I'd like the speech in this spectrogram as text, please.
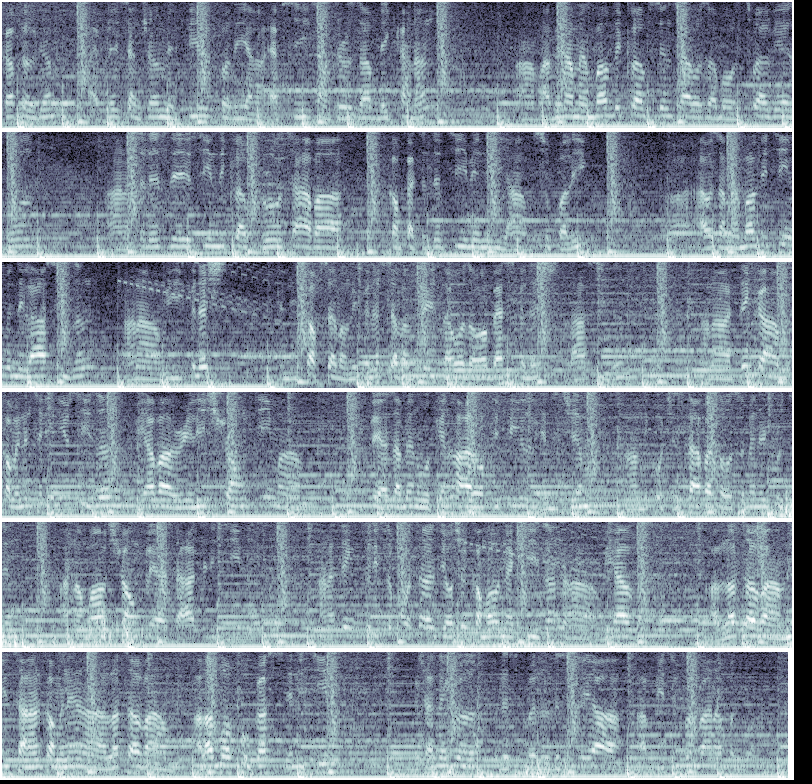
Shaka Pilgrim. I play central midfield for the uh, FC Santa Rosa Big Cannons. Um, I've been a member of the club since I was about 12 years old. And to this day, seeing the club grow to have a competitive team in the um, Super League. Uh, I was a member of the team in the last season and uh, we finished in the top seven. We finished seventh place. That was our best finish last season. And I think um, coming into the new season, we have a really strong team. Um, players have been working hard off the field in the gym. Um, the coaching staff has also been recruiting a number of strong players to add to the team. And I think to the supporters, you all should come out next season. Uh, we have a lot of um, new talent coming in, a lot of um, a lot more focus in the team, which I think will, will display a, a beautiful brand of football.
